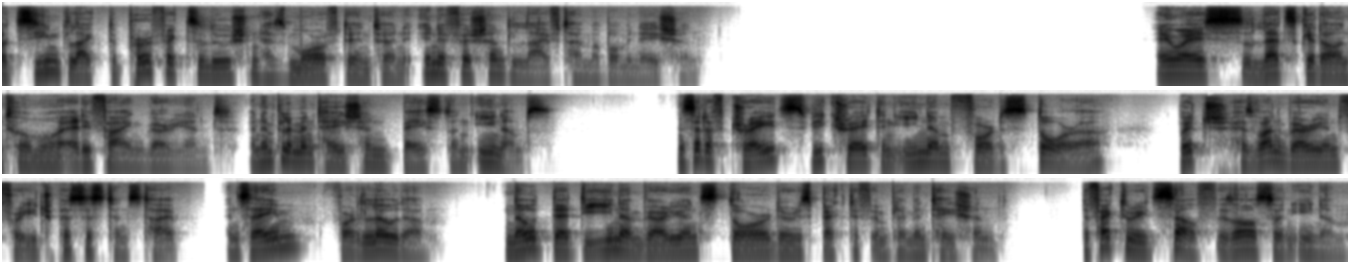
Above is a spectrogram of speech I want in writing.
What seemed like the perfect solution has morphed into an inefficient lifetime abomination. Anyways, let's get on to a more edifying variant, an implementation based on enums. Instead of traits, we create an enum for the storer, which has one variant for each persistence type, and same for the loader. Note that the enum variants store the respective implementation. The factory itself is also an enum,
